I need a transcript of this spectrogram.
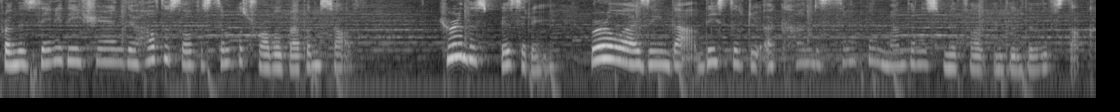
From the sanitation, they have to solve a simple trouble by themselves. During this visiting, realizing that they still do a kind of simple maintenance method into the livestock.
